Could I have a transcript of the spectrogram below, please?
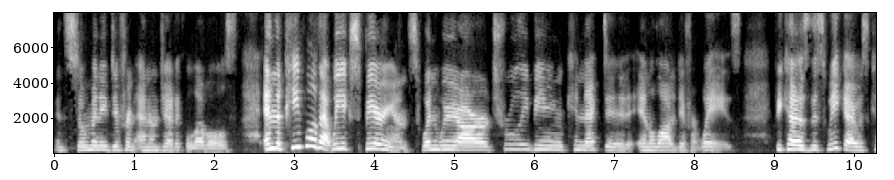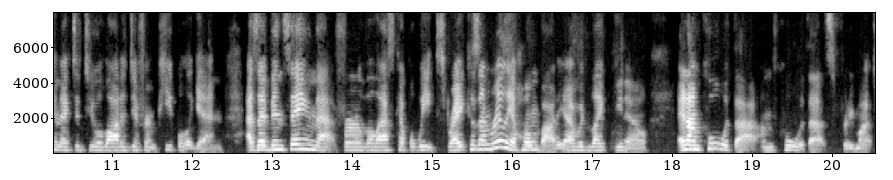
in so many different energetic levels. And the people that we experience when we are truly being connected in a lot of different ways. Because this week I was connected to a lot of different people again, as I've been saying that for the last couple weeks, right? Because I'm really a homebody. I would like, you know, and I'm cool with that. I'm cool with that pretty much.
